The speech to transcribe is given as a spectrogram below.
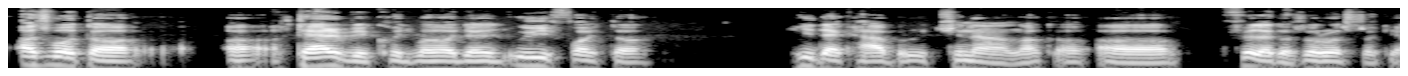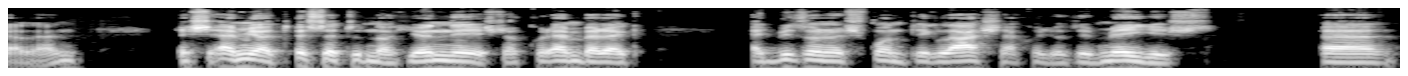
az volt a, a tervük, hogy valahogy egy újfajta hidegháborút csinálnak a, a, főleg az oroszok ellen, és emiatt össze tudnak jönni, és akkor emberek egy bizonyos pontig lássák, hogy azért mégis e,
